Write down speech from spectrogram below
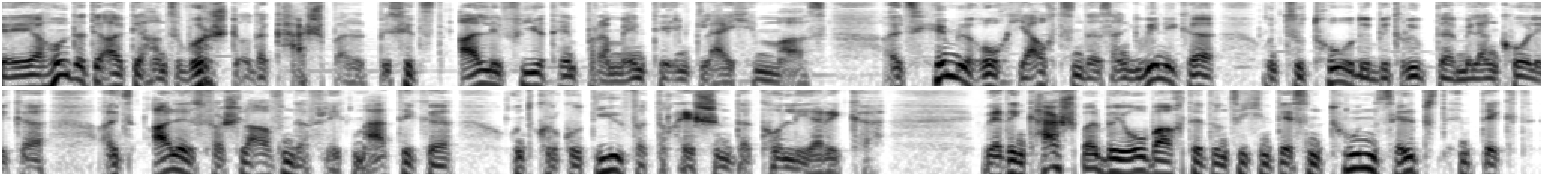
Der jahrhundertealte Hans Wurst oder Kasperl besitzt alle vier Temperamente in gleichem Maß. Als himmelhoch jauchzender Sanguiniker und zu Tode betrübter Melancholiker, als alles verschlafender Phlegmatiker und krokodilverdreschender Choleriker. Wer den Kasperl beobachtet und sich in dessen Tun selbst entdeckt,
